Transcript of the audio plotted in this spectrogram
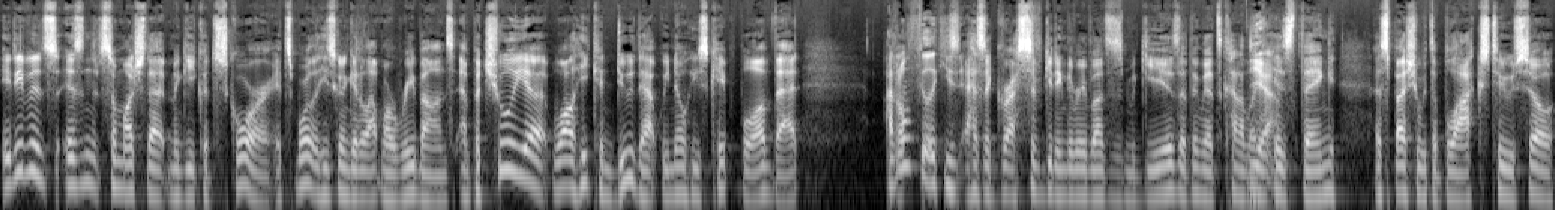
it even is- isn't so much that McGee could score. It's more that he's going to get a lot more rebounds. And Pachulia, while he can do that, we know he's capable of that. I don't feel like he's as aggressive getting the rebounds as McGee is. I think that's kind of like Yeah. his thing, especially with the blocks too. So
